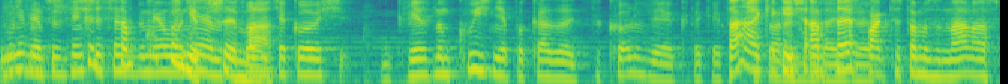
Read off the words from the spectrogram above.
nie wiem, też większy sens by miało, nie, nie wiem, trzyma. stworzyć jakąś gwiezdną kuźnię, pokazać cokolwiek, tak jak Tak, jakiś artefakt, czy tam znalazł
